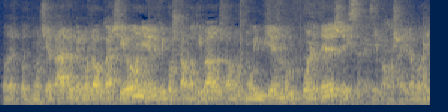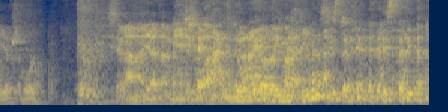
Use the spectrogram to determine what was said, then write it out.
joder, podemos llegar, vemos la ocasión y el equipo está motivado, estamos muy bien, muy fuertes y, y vamos a ir a por ello seguro. Se gana ya también. Se gana, ¿Te imaginas? Estaría, estaría,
